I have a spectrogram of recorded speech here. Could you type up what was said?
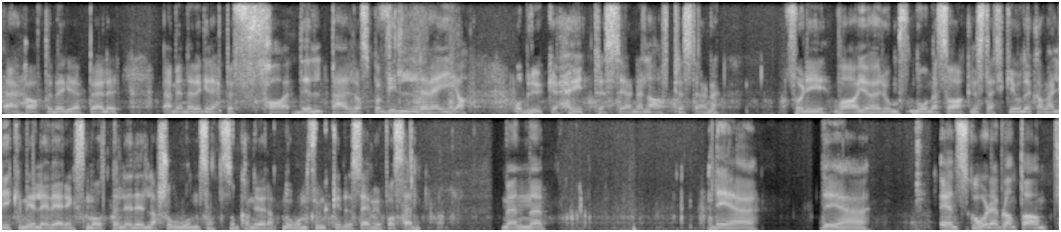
Jeg hater begrepet, eller jeg mener begrepet far, det bærer oss på ville veier å bruke høytpresterende, lavtpresterende. Fordi hva gjør om noen er svake eller sterke? Jo, det kan være like mye leveringsmåten eller relasjonen sant, som kan gjøre at noen funker. Det ser vi jo på selv. Men eh, det det en skole blant annet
